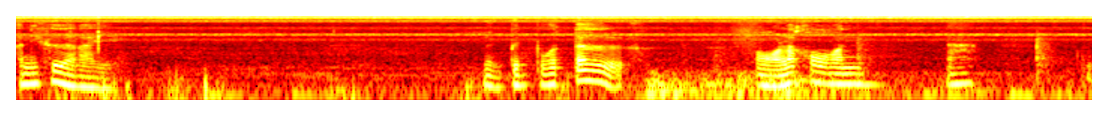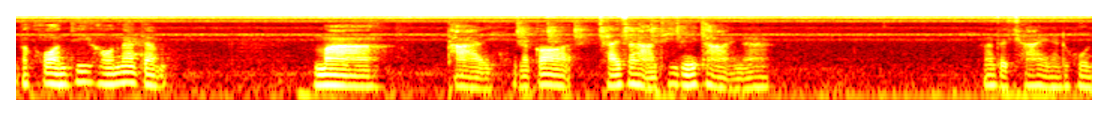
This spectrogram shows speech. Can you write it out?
อันนี้คืออะไร เหมือนเป็นโปสเตอร์อ๋อละครนะละครที่เขาน่าจะมาถ่ายแล้วก็ใช้สถานที่นี้ถ่ายนะ น่าจะใช่นะทุกคน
